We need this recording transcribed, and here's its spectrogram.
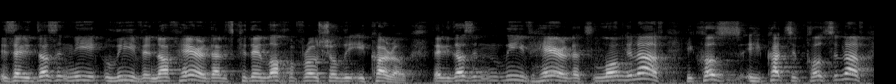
is that he doesn't need, leave enough hair that it's Kedei Lochav Rosho Ikaro. That he doesn't leave hair that's long enough, he, closes, he cuts it close enough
